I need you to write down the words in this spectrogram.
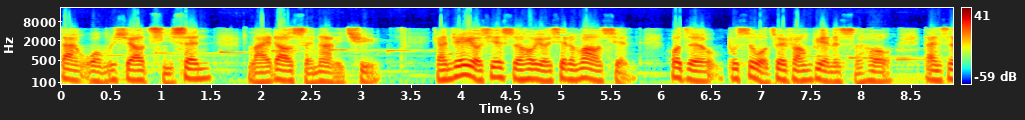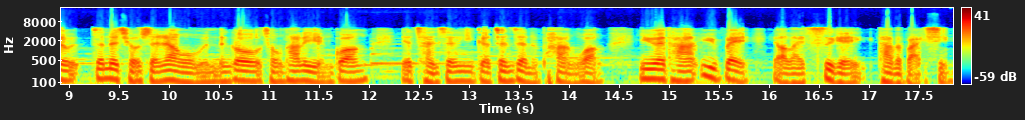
但我们需要起身来到神那里去。感觉有些时候有些的冒险，或者不是我最方便的时候，但是真的求神让我们能够从他的眼光也产生一个真正的盼望，因为他预备要来赐给他的百姓。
